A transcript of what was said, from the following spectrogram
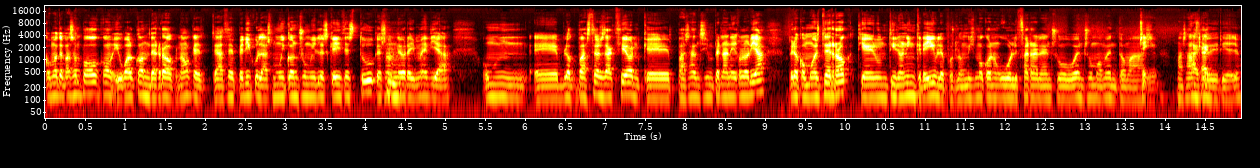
Como te pasa un poco con- igual con The Rock, ¿no? Que te hace películas muy consumibles que dices tú, que son de Mm. hora y media, un eh, blockbusters de acción que pasan sin pena ni gloria, pero como es The Rock, tienen un tirón increíble. Pues lo mismo con Will Ferrell en su, en su momento más, Sí. más Acá- diría yo.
